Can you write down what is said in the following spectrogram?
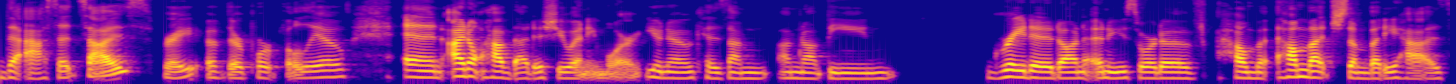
the asset size right of their portfolio and i don't have that issue anymore you know because i'm i'm not being graded on any sort of how mu- how much somebody has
